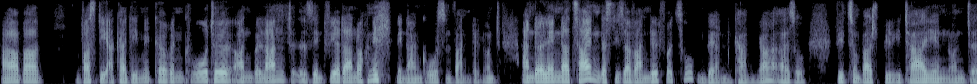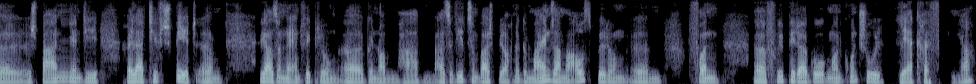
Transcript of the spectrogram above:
Aber was die Akademikerinnenquote anbelangt, sind wir da noch nicht in einem großen Wandel. Und andere Länder zeigen, dass dieser Wandel vollzogen werden kann. Ja, also wie zum Beispiel Italien und äh, Spanien, die relativ spät ähm, ja, so eine Entwicklung äh, genommen haben. Also wie zum Beispiel auch eine gemeinsame Ausbildung ähm, von äh, Frühpädagogen und Grundschullehrkräften. Ja,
